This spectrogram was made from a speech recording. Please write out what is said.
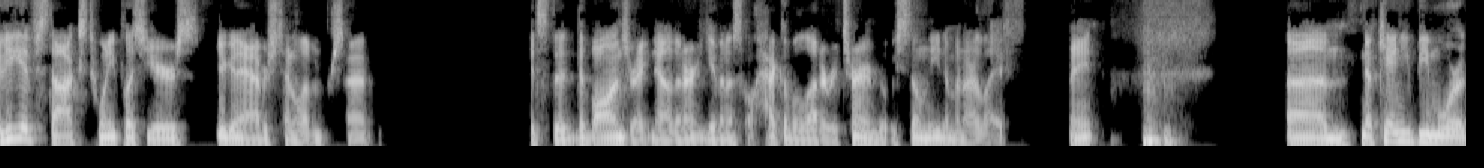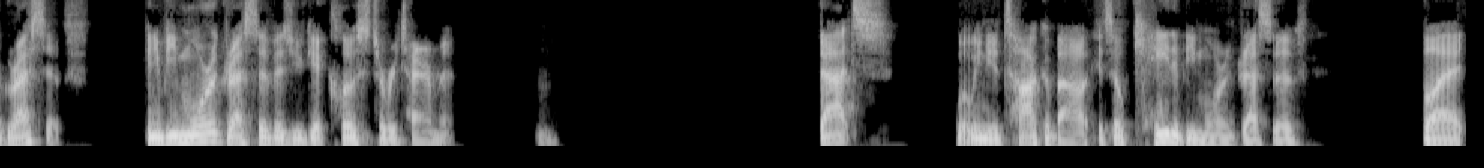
If you give stocks 20 plus years, you're going to average 10, 11%. It's the, the bonds right now that aren't giving us a heck of a lot of return, but we still need them in our life, right? Um, now, can you be more aggressive? Can you be more aggressive as you get close to retirement? That's what we need to talk about. It's okay to be more aggressive, but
